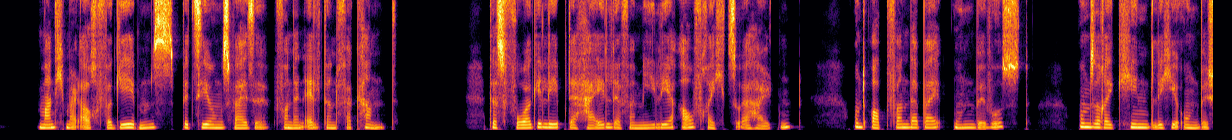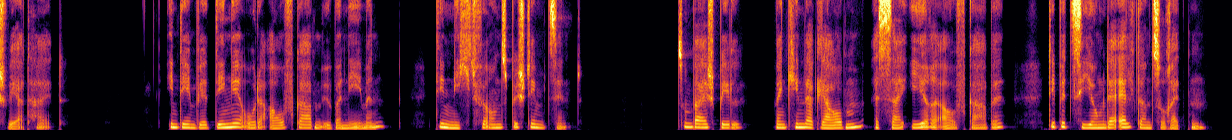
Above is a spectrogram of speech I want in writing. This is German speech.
manchmal auch vergebens bzw. von den Eltern verkannt, das vorgelebte Heil der Familie aufrechtzuerhalten und opfern dabei unbewusst unsere kindliche Unbeschwertheit indem wir Dinge oder Aufgaben übernehmen, die nicht für uns bestimmt sind. Zum Beispiel, wenn Kinder glauben, es sei ihre Aufgabe, die Beziehung der Eltern zu retten,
